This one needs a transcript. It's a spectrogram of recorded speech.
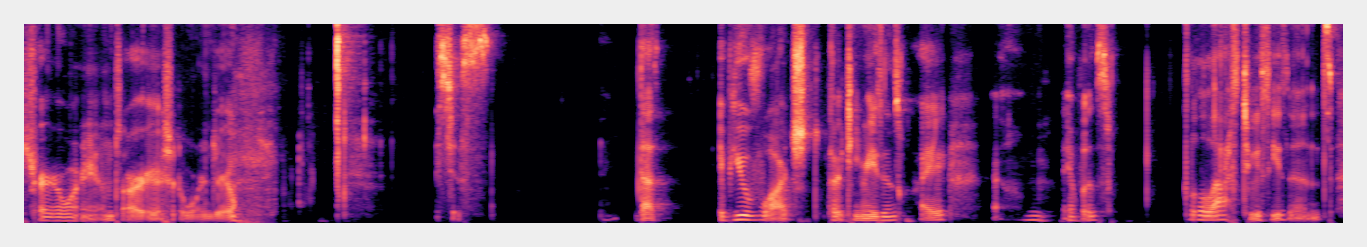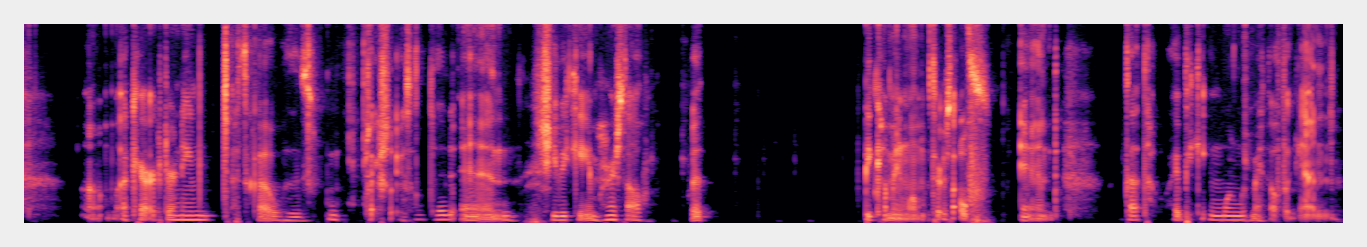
Trigger warning, I'm sorry, I should have warned you. It's just that if you've watched 13 Reasons Why, um, it was the last two seasons. Um, a character named Jessica was sexually assaulted and she became herself with becoming one with herself. And that's how I became one with myself again.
